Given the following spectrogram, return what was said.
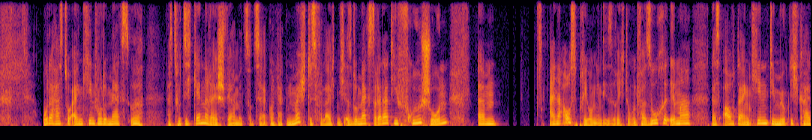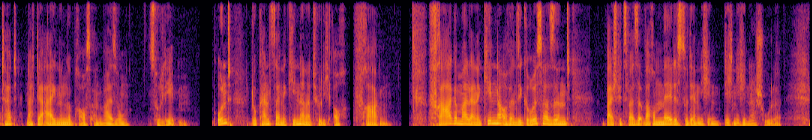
Oder hast du ein Kind, wo du merkst, oh, das tut sich generell schwer mit Sozialkontakten, möchtest vielleicht nicht. Also du merkst relativ früh schon ähm, eine Ausprägung in diese Richtung und versuche immer, dass auch dein Kind die Möglichkeit hat, nach der eigenen Gebrauchsanweisung zu leben. Und du kannst deine Kinder natürlich auch fragen. Frage mal deine Kinder, auch wenn sie größer sind, Beispielsweise, warum meldest du denn nicht in, dich nicht in der Schule?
